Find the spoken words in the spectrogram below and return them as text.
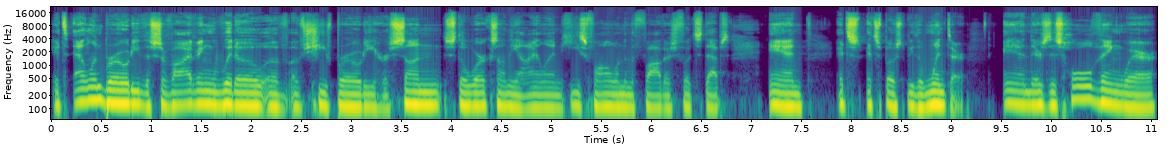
it's Ellen Brody, the surviving widow of, of Chief Brody. Her son still works on the island. He's following in the father's footsteps. And it's it's supposed to be the winter. And there's this whole thing where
